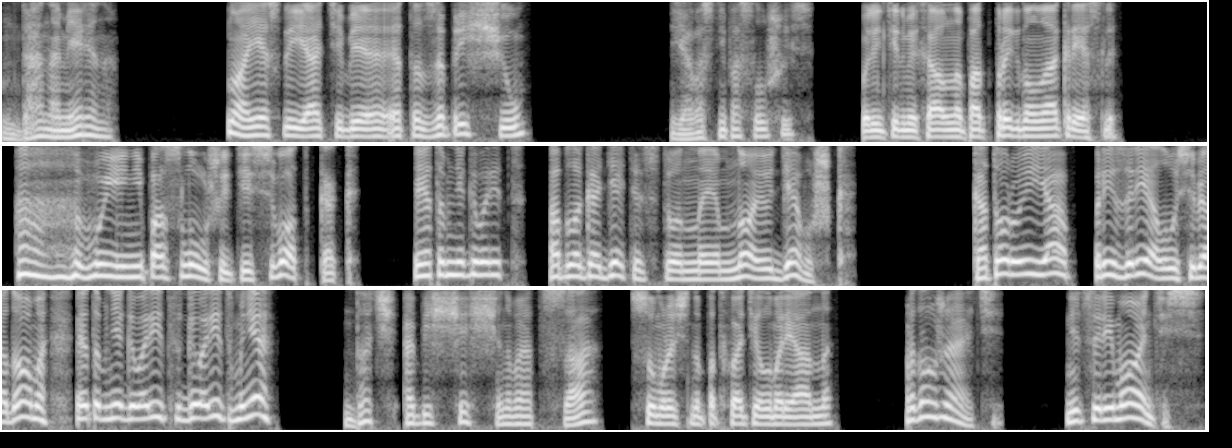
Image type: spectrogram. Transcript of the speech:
Да, намерена. Ну а если я тебе это запрещу? Я вас не послушаюсь. Валентина Михайловна подпрыгнула на кресле. «А, вы не послушайтесь, вот как! Это мне говорит облагодетельствованная мною девушка которую я презрел у себя дома, это мне говорит, говорит мне...» «Дочь обесчещенного отца», — сумрачно подхватила Марианна. «Продолжайте. Не церемоньтесь.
